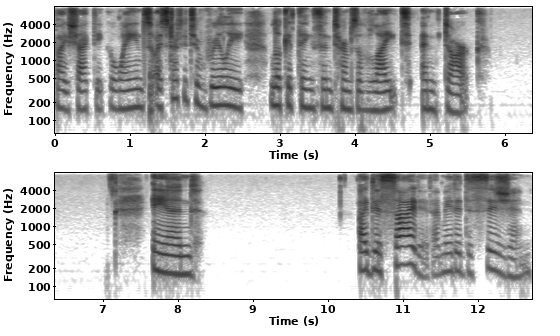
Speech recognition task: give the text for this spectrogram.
by Shakti Gawain. So I started to really look at things in terms of light and dark. And I decided, I made a decision.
